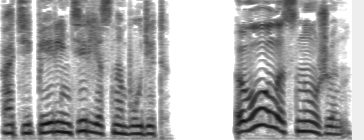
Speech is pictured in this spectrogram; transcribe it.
А теперь интересно будет. Волос нужен,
